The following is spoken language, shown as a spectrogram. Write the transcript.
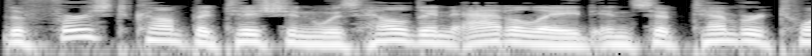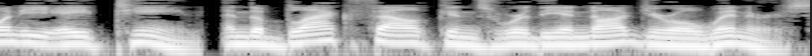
The first competition was held in Adelaide in September 2018, and the Black Falcons were the inaugural winners.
